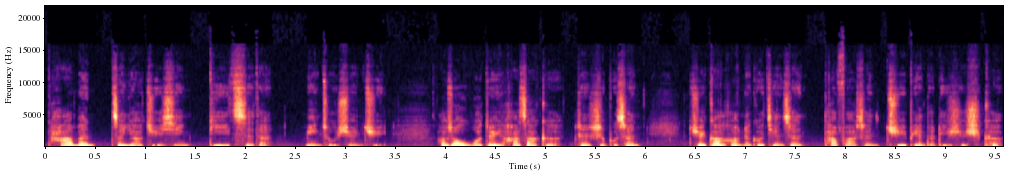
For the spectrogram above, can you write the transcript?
他们正要举行第一次的民主选举。他说：“我对哈萨克认识不深，却刚好能够见证它发生巨变的历史时刻，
